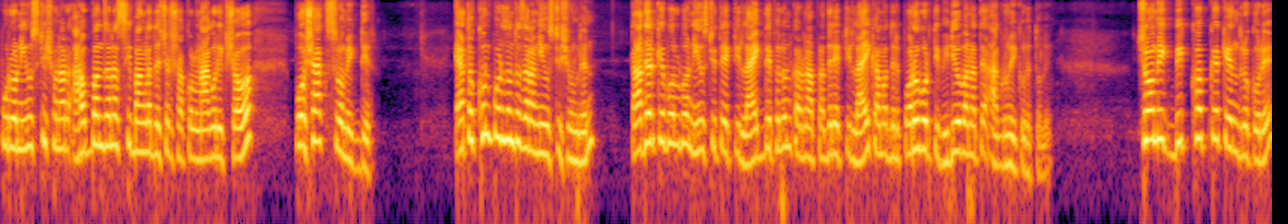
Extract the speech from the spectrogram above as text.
পুরো নিউজটি শোনার আহ্বান জানাচ্ছি বাংলাদেশের সকল নাগরিক সহ পোশাক শ্রমিকদের। এতক্ষণ পর্যন্ত যারা নিউজটি শুনলেন, তাদেরকে বলব নিউজটিতে একটি লাইক দিয়ে ফেলুন, কারণ আপনাদের একটি লাইক আমাদের পরবর্তী ভিডিও বানাতে আগ্রহী করে তোলে। শ্রমিক বিক্ষোভকে কেন্দ্র করে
